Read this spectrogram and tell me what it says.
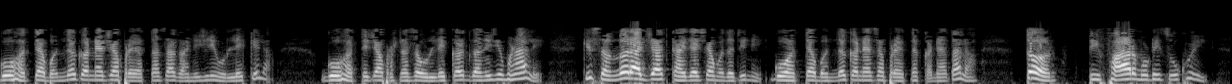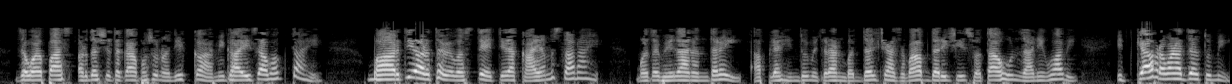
गोहत्या बंद करण्याच्या प्रयत्नाचा गांधीजींनी उल्लेख केला. गोहत्येच्या प्रश्नाचा उल्लेख करत गांधीजी म्हणाले की संघराज्यात कायद्याच्या मदतीने गोहत्या बंद करण्याचा प्रयत्न करण्यात आला तर ती फार मोठी चूक होईल. जवळपास अर्धशतकापासून अधिक काळ मी गायीचा भक्त आहे. भारतीय अर्थव्यवस्थेत तिला कायम स्थान आहे. मतभेदानंतरही आपल्या हिंदू मित्रांबद्दलच्या जबाबदारीची स्वतःहून जाणीव व्हावी. इतक्या प्रमाणात जर तुम्ही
